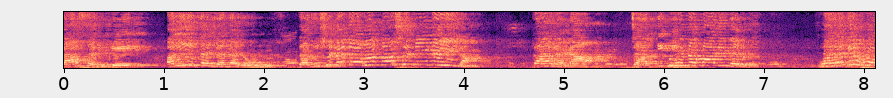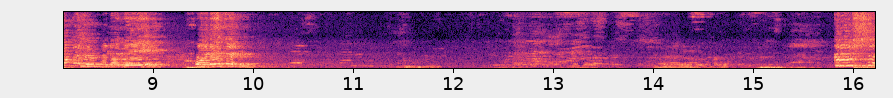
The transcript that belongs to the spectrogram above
ದಾಸರಿಗೆ ಅಲ್ಲಿದ್ದ ಜನರು ದರ್ಶನದ ಅವಕಾಶ ನೀಡಲಿಲ್ಲ. ಕಾರಣ ಜಾತಿ ಭೇದ ಮಾಡಿದರು. ಹೊರಗೆ ಹೋಗಲು ಬಿಡದೆ ಹೊಡೆದರು. ಕೃಷ್ಣ,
